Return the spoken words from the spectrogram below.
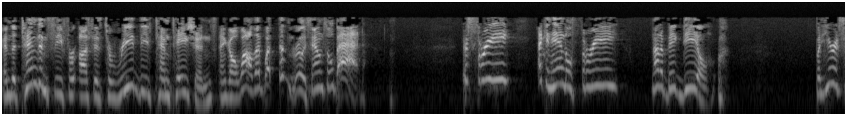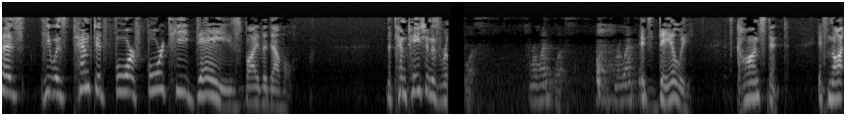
And the tendency for us is to read these temptations and go, wow, that doesn't really sound so bad. There's three. I can handle three. Not a big deal. But here it says he was tempted for 40 days by the devil. The temptation is relentless. It's relentless. It's relentless. It's daily. It's constant. It's not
